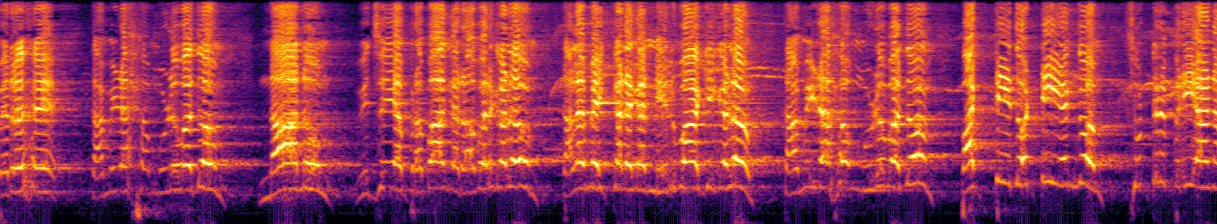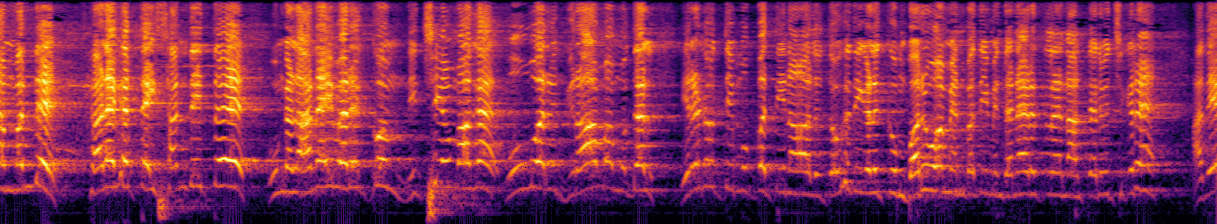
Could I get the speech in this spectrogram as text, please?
பிறகு தமிழகம் முழுவதும் நானும் விஜய பிரபாகர் அவர்களும் தலைமை கழக நிர்வாகிகளும் தமிழகம் முழுவதும் பட்டி தொட்டி எங்கும் சுற்றுப்பிரயாணம் வந்து கழகத்தை சந்தித்து உங்கள் அனைவருக்கும் நிச்சயமாக ஒவ்வொரு கிராமம் முதல் இருநூத்தி முப்பத்தி நாலு தொகுதிகளுக்கும் வருவோம் என்பதையும் இந்த நேரத்தில் நான் தெரிவிச்சுக்கிறேன். அதே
